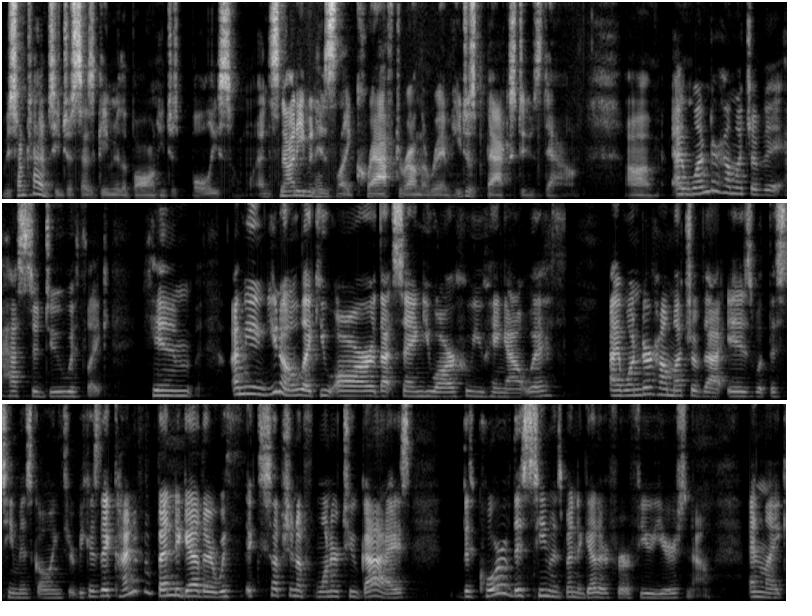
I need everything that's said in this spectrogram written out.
mean, sometimes he just says, give me the ball, and he just bullies someone. And it's not even his, like, craft around the rim. He just backs dudes down. Um, I wonder how much of it has to do with like him. I mean, you know, like you are that saying you are who you hang out with. I wonder how much of that is what this team is going through because they kind of have been together, with exception of one or two guys. The core of this team has been together for a few years now, and like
